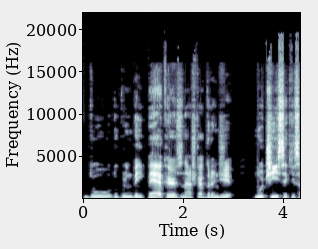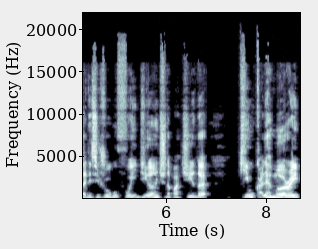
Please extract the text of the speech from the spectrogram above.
do, do Green Bay Packers. Né? Acho que a grande notícia que sai desse jogo foi diante da partida que o Kyler Murray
